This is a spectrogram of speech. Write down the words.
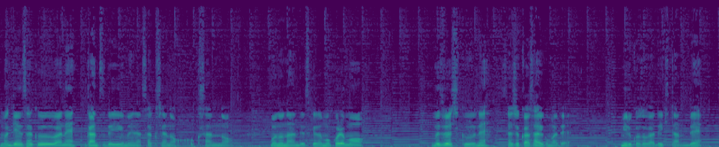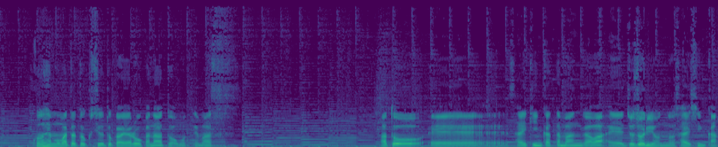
まあ、原作はね、ガンツで有名な作者の奥さんのものなんですけども、これも珍しくね、最初から最後まで見ることができたんで、この辺もまた特集とかやろうかなと思ってます。あと、えー最近買った漫画は、えージョジョリオンの最新刊。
